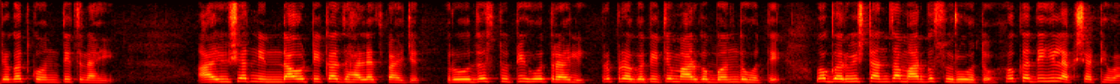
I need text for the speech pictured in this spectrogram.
जगात कोणतीच नाही. आयुष्यात निंदा व टीका झाल्याच पाहिजेत. रोजच स्तुती होत राहिली तर प्रगतीचे मार्ग बंद होते व गर्विष्ठांचा मार्ग सुरू होतो हे कधीही लक्षात ठेवा.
